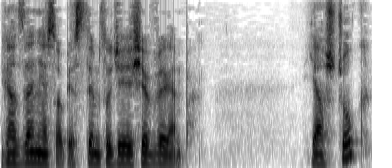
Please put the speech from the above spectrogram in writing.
radzenie sobie z tym, co dzieje się w wyrębach. Jaszczuk,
